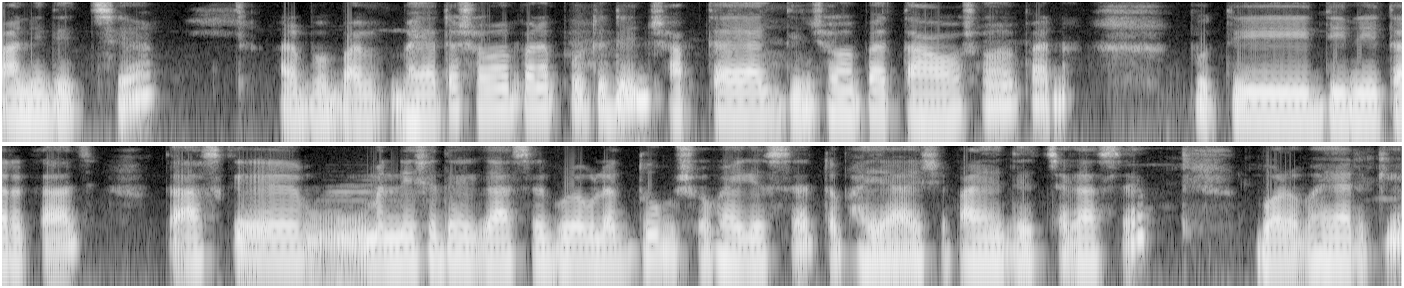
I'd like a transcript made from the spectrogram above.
পানি দিচ্ছে। আর ভাইয়া তো সময় পায় না প্রতিদিন, সপ্তাহে একদিন সময় পায়, তাও সময় পায় না। প্রতিদিনই তার কাজ। তো আজকে মানে এসে দেখে গাছের গোড়াগুলো একদম শুকায় গেছে। তো ভাইয়া এসে পানি দিচ্ছে গাছে, বড় ভাই আর কি।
